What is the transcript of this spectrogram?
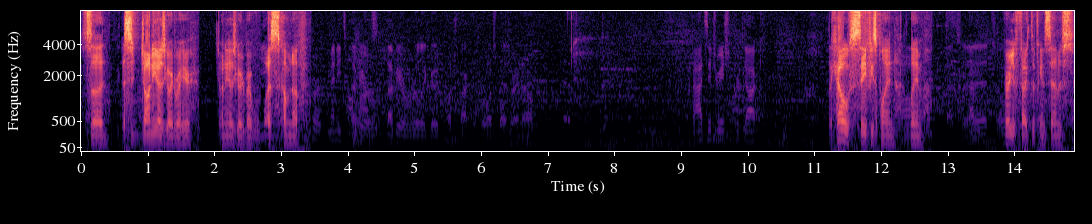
It's, uh, it's Johnny Asgard right here. Johnny Asgard by West coming up. Like how safe he's playing. Lame. Very effective against Samus.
